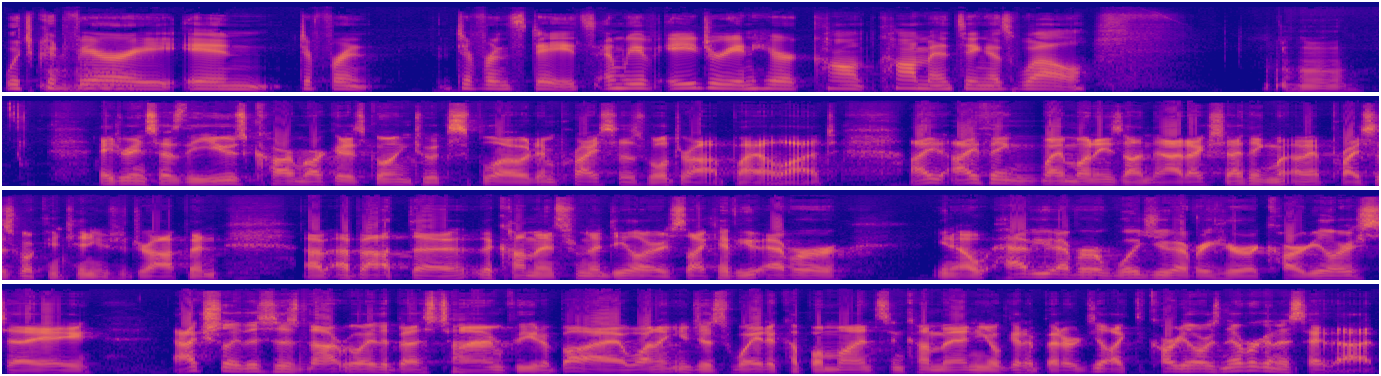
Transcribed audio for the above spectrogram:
which could vary in different different states. And we have Adrian here com- commenting as well. Adrian says the used car market is going to explode and prices will drop by a lot. I, I think my money's on that. Actually, I think my, prices will continue to drop. And uh, about the the comments from the dealers, like, have you ever, you know, have you ever, would you ever hear a car dealer say, actually, this is not really the best time for you to buy. Why don't you just wait a couple months and come in? You'll get a better deal. Like the car dealer is never going to say that.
